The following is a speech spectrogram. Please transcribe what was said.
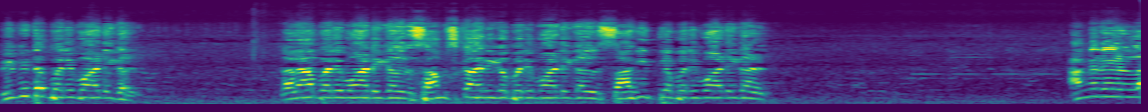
വിവിധ പരിപാടികൾ കലാപരിപാടികൾ സാംസ്കാരിക പരിപാടികൾ സാഹിത്യ പരിപാടികൾ അങ്ങനെയുള്ള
